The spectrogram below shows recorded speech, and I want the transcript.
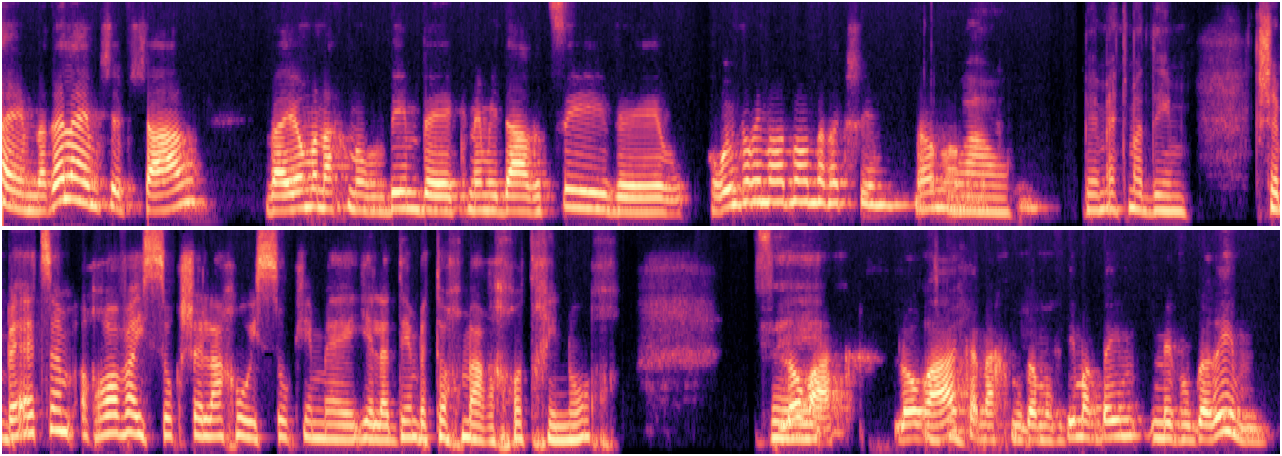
להם, נראה להם שאפשר, והיום אנחנו עובדים בקנה מידה ארצי, וקורים דברים מאוד מאוד מרגשים. מאוד מאוד וואו, מרגשים. באמת מדהים. כשבעצם רוב העיסוק שלך הוא עיסוק עם אה, ילדים בתוך מערכות חינוך. ו... לא רק, לא רק, אנחנו גם עובדים הרבה עם מבוגרים.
